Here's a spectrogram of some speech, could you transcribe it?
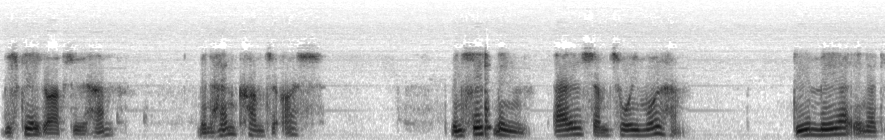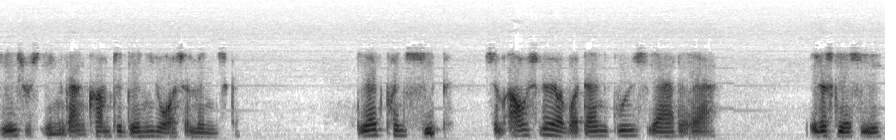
Vi skal ikke opsøge ham, men han kom til os. Men sætningen, alle som tog imod ham, det er mere end at Jesus engang kom til denne jord som menneske. Det er et princip, som afslører, hvordan Guds hjerte er. Eller skal jeg sige,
